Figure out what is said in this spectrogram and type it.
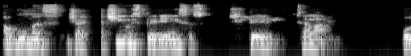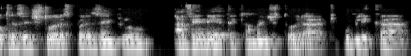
algumas já tinham experiências de ter, sei lá, outras editoras, por exemplo, a Veneta, que é uma editora que publica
